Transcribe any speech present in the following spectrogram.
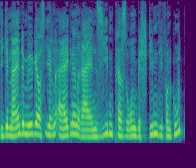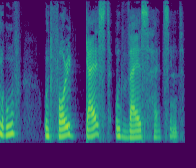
Die Gemeinde möge aus ihren eigenen Reihen sieben Personen bestimmen, die von gutem Ruf und voll Geist und Weisheit sind.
